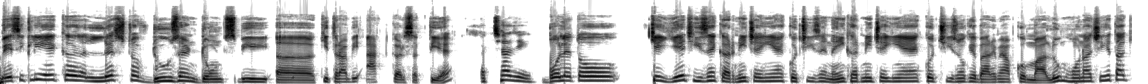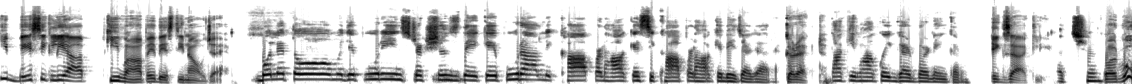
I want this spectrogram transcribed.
बेसिकली एक list of dos and don'ts भी अ, की तरह भी एक्ट कर सकती है। अच्छा जी। बोले तो कि ये चीज़ें करनी चाहिए कुछ चीज़ें नहीं करनी चाहिए कुछ चीज़ों के बारे में आपको मालूम होना चाहिए ताकि बेसिकली आपकी वहाँ पे बेइज्जती ना हो जाए। बोले तो मुझे पूरी इंस्ट्रक्शंस दे के पूरा लिखा पढ़ा के सिखा पढ़ा के भेजा जा रहा है करेक्ट ताकि वहाँ कोई गड़बड़ नहीं करूँ। Exactly exactly. अच्छा। और वो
